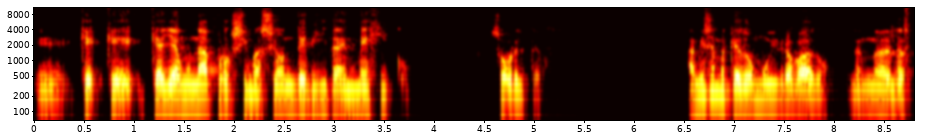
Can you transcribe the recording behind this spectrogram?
eh, que, que, que, haya una aproximación de vida en México sobre el tema. A mí se me quedó muy grabado en una de las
